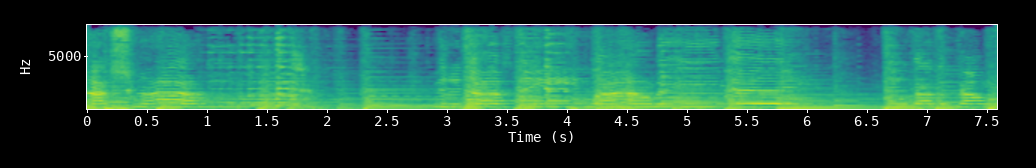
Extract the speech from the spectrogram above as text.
That smile really drives me wild, baby. You got the power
